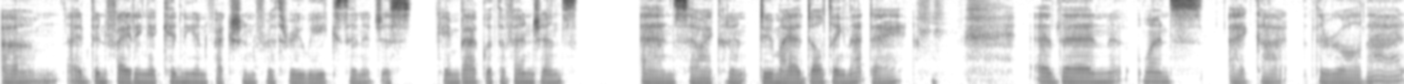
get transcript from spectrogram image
um, I'd been fighting a kidney infection for three weeks and it just came back with a vengeance. And so I couldn't do my adulting that day. And then once I got through all that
